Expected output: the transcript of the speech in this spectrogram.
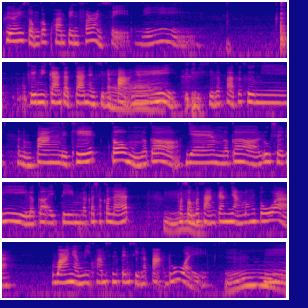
เพื่อให้สมกับความเป็นฝรั่งเศสนี่ คือมีการจัดจานอย่างศิลปะไง ศิลปะก็คือมีขนมปังหรือเค้กต้ม แล้วก็แยม แล้วก็ลูกเชอร์รี่ แล้วก็ไอติม แล้วก็ช็อกโกแลตอืผสมผสานกันอย่างลงตัว วางอย่างมีความเป็นศิลปะด้วยอืนี่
